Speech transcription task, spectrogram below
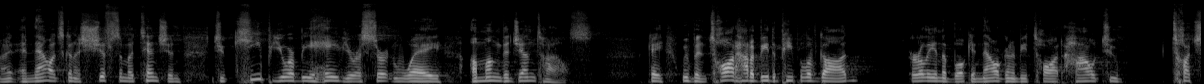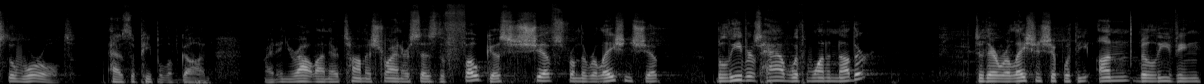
Right? And now it's going to shift some attention to keep your behavior a certain way among the Gentiles. Okay, we've been taught how to be the people of God early in the book, and now we're going to be taught how to touch the world as the people of God. Right? In your outline there, Thomas Schreiner says the focus shifts from the relationship believers have with one another to their relationship with the unbelieving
